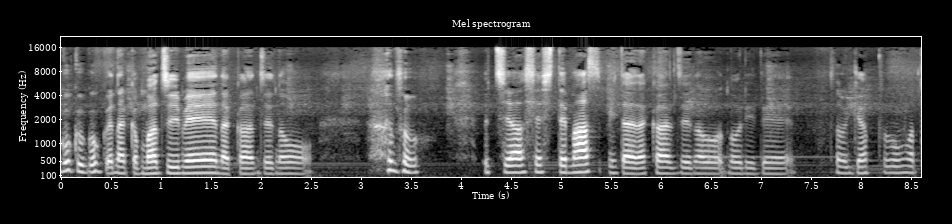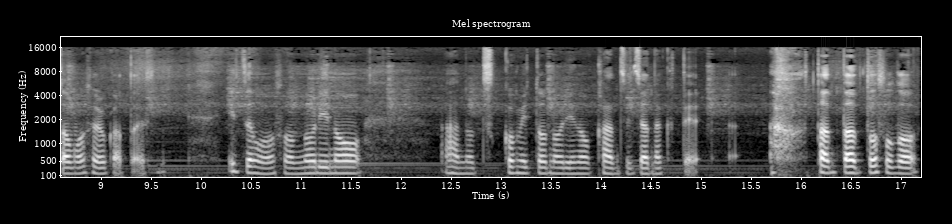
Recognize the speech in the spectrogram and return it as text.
ごくごくなんか真面目な感じのあの打ち合わせしてますみたいな感じのノリでそのギャップもまた面白かったですね。いつもそのノリのあのツッコミとノリの感じじゃなくて 淡々とその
